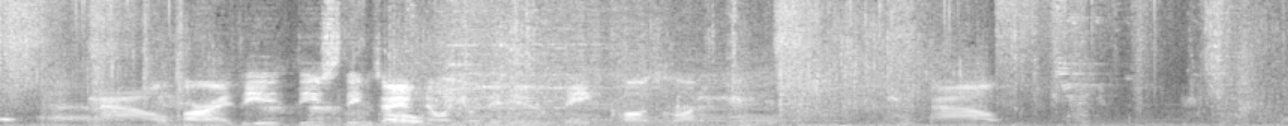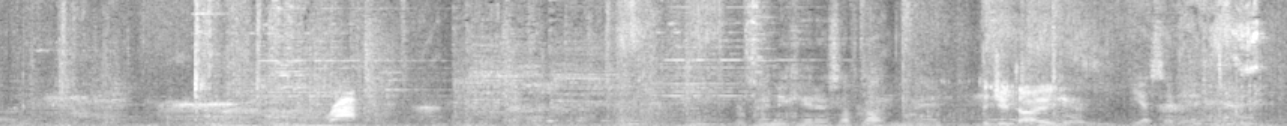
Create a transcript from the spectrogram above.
Ow. Alright, these, these things I have Oh. no idea what they do. They cause a lot of... Ow. Crap. The Vindicators have gotten me. Did you die again? Yes, I did.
